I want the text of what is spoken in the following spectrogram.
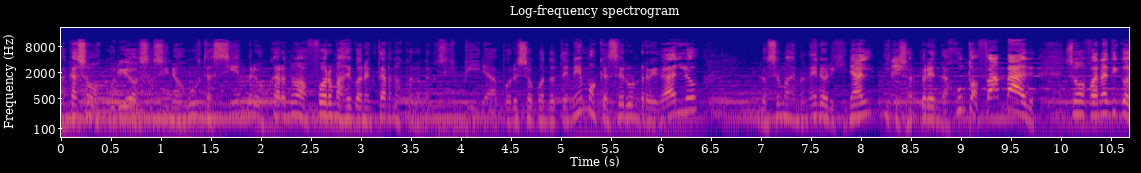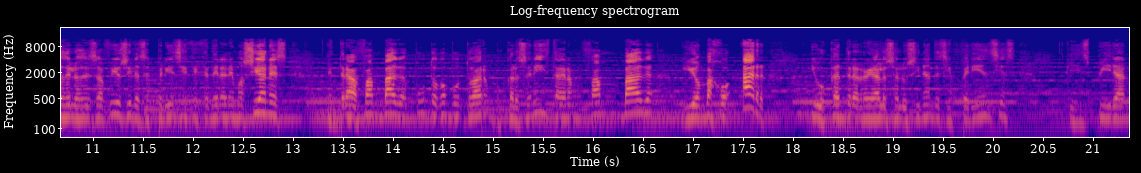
Acá somos curiosos y nos gusta siempre buscar nuevas formas de conectarnos con lo que nos inspira. Por eso cuando tenemos que hacer un regalo, lo hacemos de manera original y que sorprenda. Junto a Fanbag, somos fanáticos de los desafíos y las experiencias que generan emociones. Entra a fanbag.com.ar, búscalos en Instagram, fanbag-ar y busca entre regalos alucinantes y experiencias que inspiran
